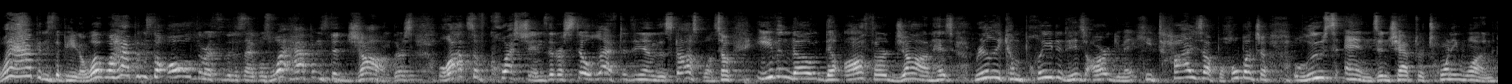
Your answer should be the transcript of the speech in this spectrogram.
What happens to Peter? What, what happens to all the rest of the disciples? What happens to John? There's lots of questions that are still left at the end of this gospel. And so, even though the author, John, has really completed his argument, he ties up a whole bunch of loose ends in chapter 21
